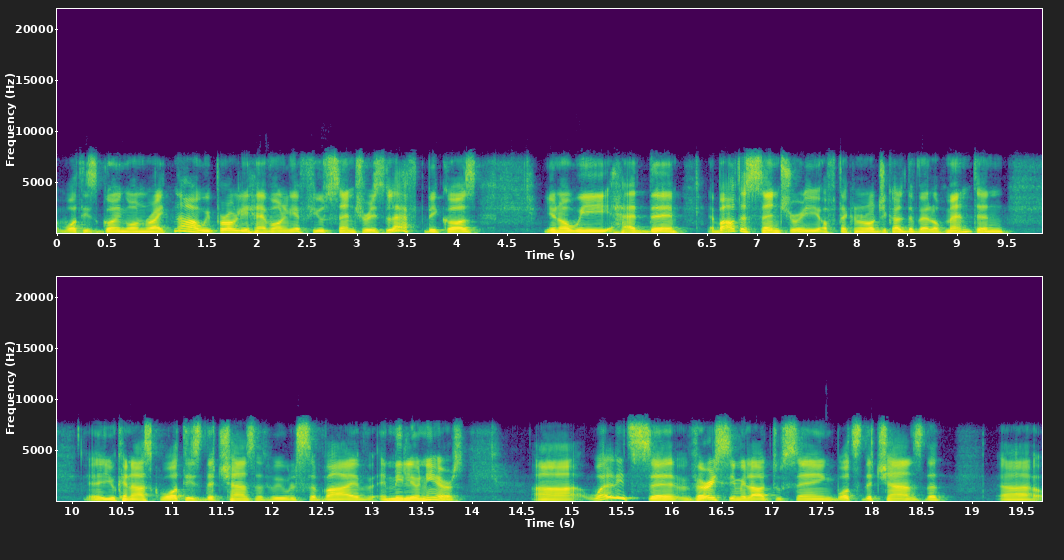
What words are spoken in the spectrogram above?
what is going on right now, we probably have only a few centuries left because you know, we had uh, about a century of technological development, and uh, you can ask, what is the chance that we will survive a million years? Uh, well, it's uh, very similar to saying, what's the chance that uh,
